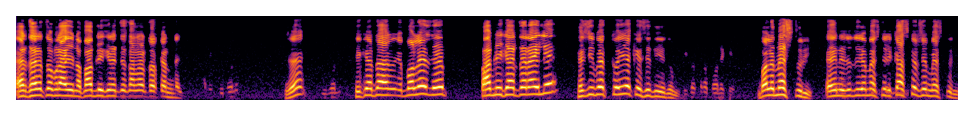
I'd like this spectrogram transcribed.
এর ধারে তোমরা আইও না পাবলিকের এতে জানার দরকার নাই। যে ঠিকাদার বলে যে পাবলিক এর দ্বারা আইলে ফেসিবেদ কইয়ে কেসে দিয়ে দেবো। বলে মেস্তুরি। এখানে যদি মেস্তুরি কাজ করছে মেস্তুরি।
